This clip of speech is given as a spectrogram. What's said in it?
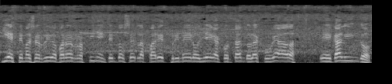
y este más arriba para Rafinha, intentó hacer la pared primero, llega cortando la jugada, eh, Galindo.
